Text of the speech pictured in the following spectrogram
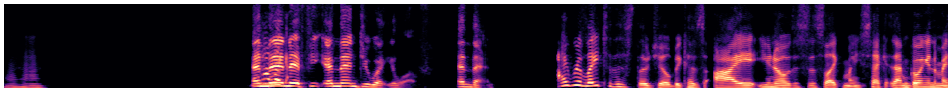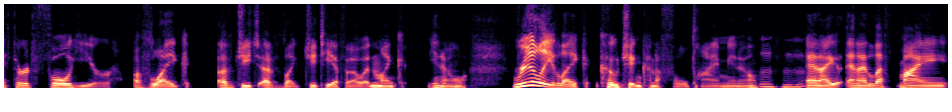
Mm-hmm. And then like, if you, and then do what you love. And then I relate to this though, Jill, because I, you know, this is like my second. I'm going into my third full year of like of G of like GTFO and like you know, really like coaching kind of full time, you know. Mm-hmm. And I and I left my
